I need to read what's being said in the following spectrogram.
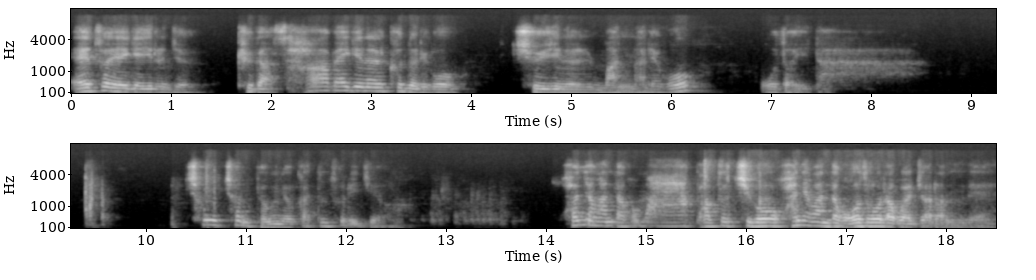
에서에게 이른즉 그가 사백인을 거느리고 주인을 만나려고 오더이다. 청천벽력 같은 소리지요. 환영한다고 막 박수치고 환영한다고 어서 오라고 할 줄 알았는데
